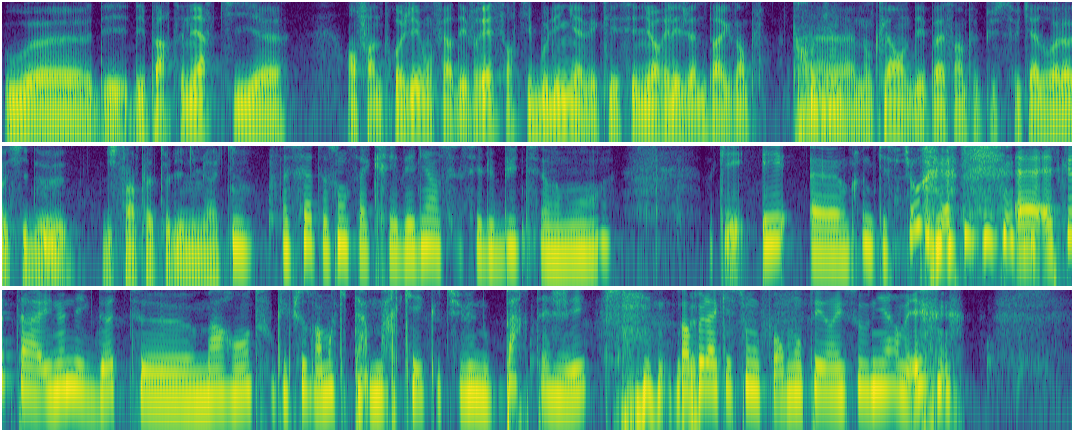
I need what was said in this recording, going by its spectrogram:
ou euh, des, des partenaires qui, euh, en fin de projet, vont faire des vraies sorties bowling avec les seniors et les jeunes, par exemple. Trop bien. Euh, donc là, on dépasse un peu plus ce cadre-là aussi de, Mm. du simple atelier numérique. Mm. Ça, de toute façon, ça crée des liens, c'est c'est le but, c'est vraiment. Ok, et euh, encore une question. Euh, Est-ce que tu as une anecdote euh, marrante ou quelque chose vraiment qui t'a marqué, que tu veux nous partager? C'est un peu la question où il faut remonter dans les souvenirs, mais.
